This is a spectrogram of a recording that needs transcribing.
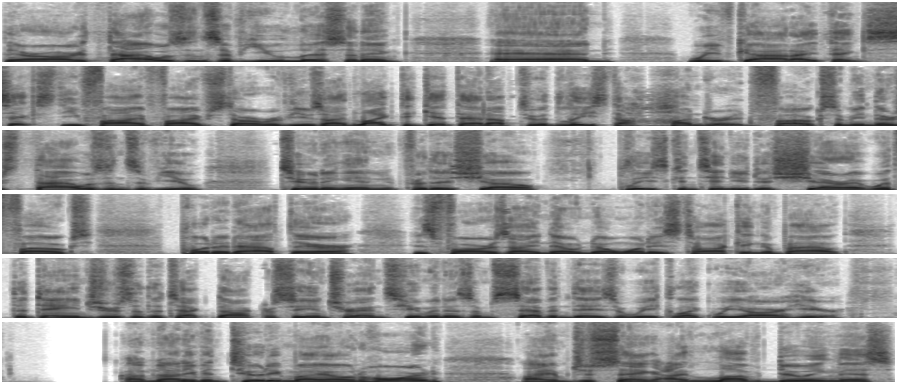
There are thousands of you listening, and we've got, I think, 65 five star reviews. I'd like to get that up to at least 100, folks. I mean, there's thousands of you tuning in for this show. Please continue to share it with folks, put it out there. As far as I know, no one is talking about the dangers of the technocracy and transhumanism seven days a week like we are here. I'm not even tooting my own horn. I am just saying I love doing this.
